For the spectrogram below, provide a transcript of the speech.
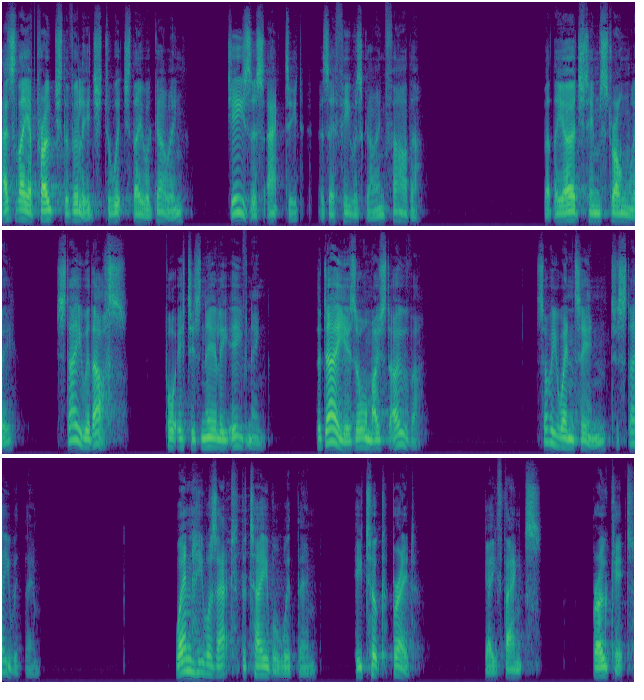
As they approached the village to which they were going, Jesus acted as if he was going farther. But they urged him strongly Stay with us, for it is nearly evening. The day is almost over. So he went in to stay with them. When he was at the table with them, he took bread, gave thanks, broke it,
